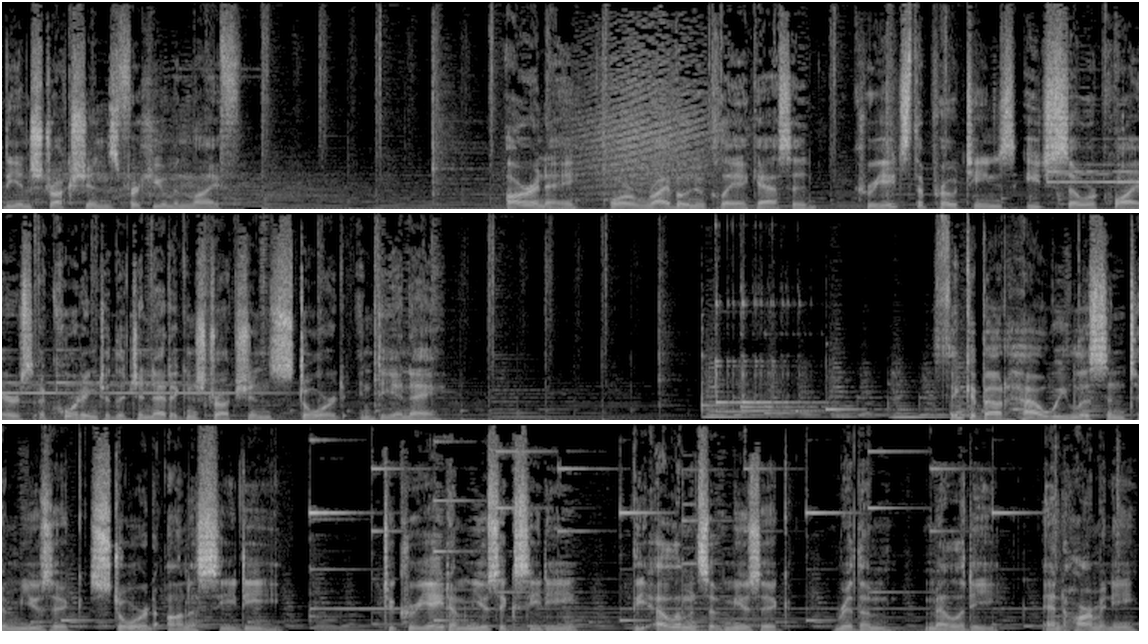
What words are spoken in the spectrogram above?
the instructions for human life. RNA, or ribonucleic acid, creates the proteins each cell requires according to the genetic instructions stored in DNA. Think about how we listen to music stored on a CD. To create a music CD, the elements of music, rhythm, melody, and harmony,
